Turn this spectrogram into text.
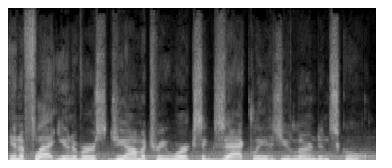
In a flat universe, geometry works exactly as you learned in school.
